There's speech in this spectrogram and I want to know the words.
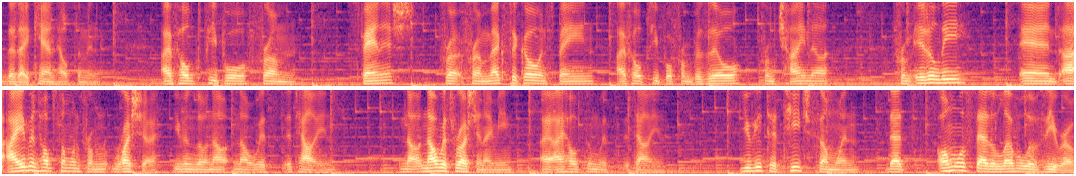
that I can help them in. I've helped people from Spanish, from, from Mexico and Spain. I've helped people from Brazil, from China, from Italy, and I, I even helped someone from Russia, even though not, not with Italian. Not, not with Russian, I mean. I, I helped them with Italian. You get to teach someone that's almost at a level of zero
